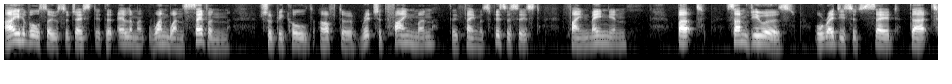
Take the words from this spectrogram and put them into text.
I have also suggested that element 117 should be called after Richard Feynman, the famous physicist, Feynmanium. But some viewers already said that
